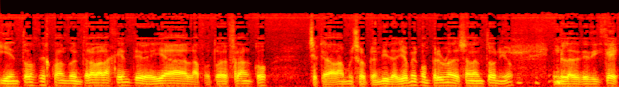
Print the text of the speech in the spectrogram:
Y entonces cuando entraba la gente veía la foto de Franco, se quedaba muy sorprendida. Yo me compré una de San Antonio y me la dediqué.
